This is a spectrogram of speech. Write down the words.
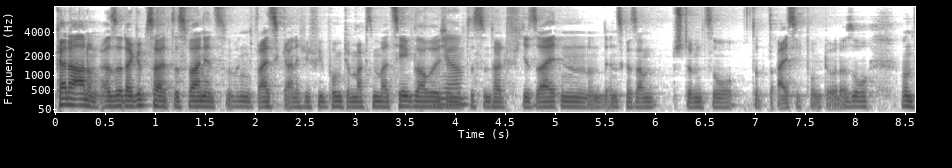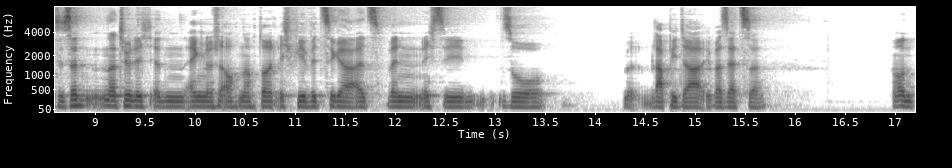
Keine Ahnung, also da gibt's halt, das waren jetzt, ich weiß gar nicht, wie viele Punkte, maximal 10, glaube ich, Ja. und das sind halt vier Seiten und insgesamt bestimmt so, so 30 Punkte oder so. Und sie sind natürlich in Englisch auch noch deutlich viel witziger, als wenn ich sie so lapidar übersetze. Und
